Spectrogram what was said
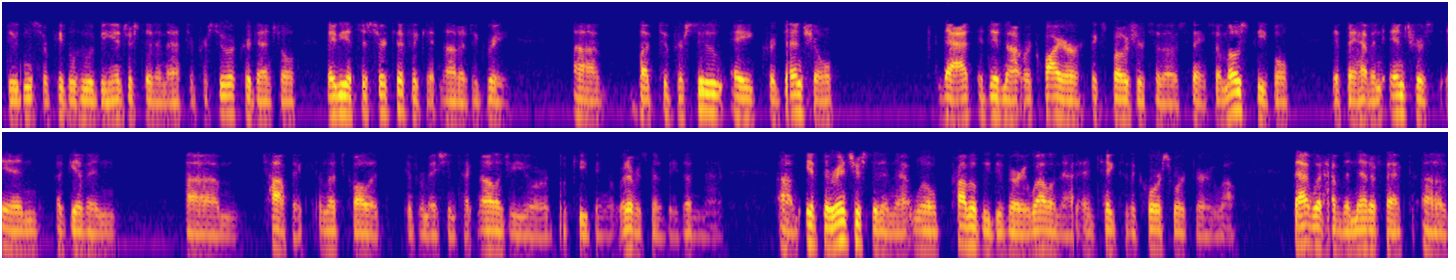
students or people who would be interested in that to pursue a credential. Maybe it's a certificate, not a degree, uh, but to pursue a credential that it did not require exposure to those things. So most people, if they have an interest in a given um, topic, and let's call it information technology or bookkeeping or whatever it's going to be, doesn't matter. Um, if they're interested in that, we'll probably do very well in that and take to the coursework very well that would have the net effect of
